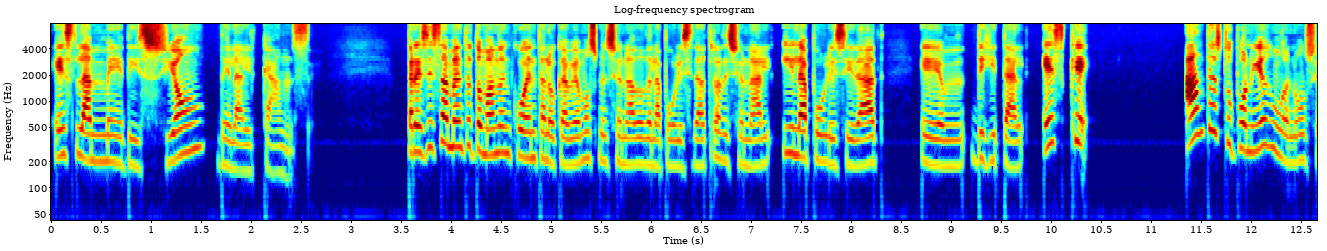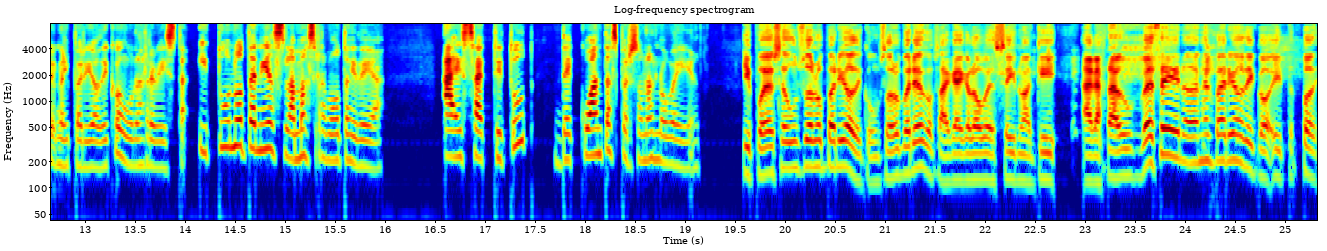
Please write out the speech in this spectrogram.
es la medición del alcance precisamente tomando en cuenta lo que habíamos mencionado de la publicidad tradicional y la publicidad em, digital, es que antes tú ponías un anuncio en el periódico, en una revista, y tú no tenías la más remota idea a exactitud de cuántas personas lo veían. Y puede ser un solo periódico, un solo periódico, o sea, que hay que los vecinos aquí agarrar un vecino en el periódico y todo.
